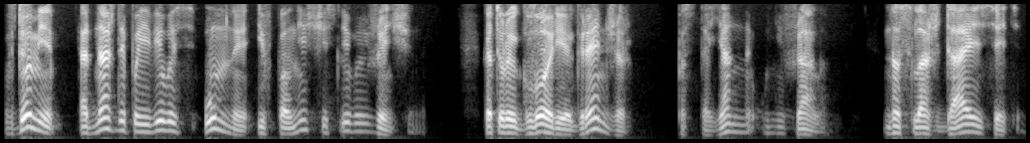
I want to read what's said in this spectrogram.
В доме однажды появилась умная и вполне счастливая женщина, которую Глория Грэнджер постоянно унижала, наслаждаясь этим.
